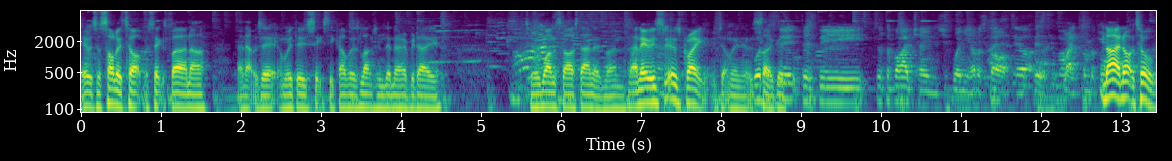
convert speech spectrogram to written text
it was a solid top, a six burner, and that was it. And we'd do 60 covers, lunch and dinner every day to a one star standard, man. And it was it was great. you know what I mean, it was What so does, good. the, does the does the vibe change when you have a star before, like from before? No, not at all.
